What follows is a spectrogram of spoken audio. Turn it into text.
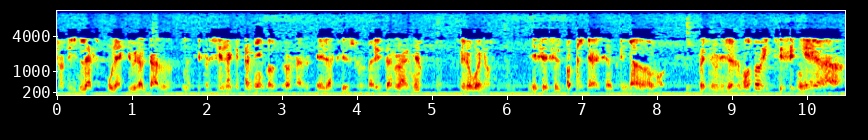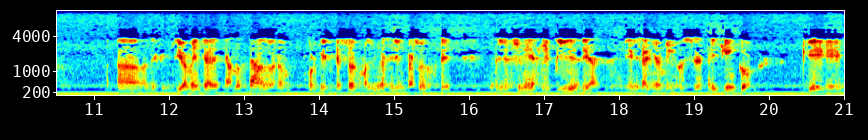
son islas, una es Gibraltar, la que es la que también controla el acceso al Mediterráneo, pero bueno, ese es el papel que ha desempeñado Reino Unido del mundo y que se niega a, definitivamente a dejarlo dado, ¿no? Porque el caso de Malvinas sería un caso donde Naciones Unidas le pide desde el año 1965 que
